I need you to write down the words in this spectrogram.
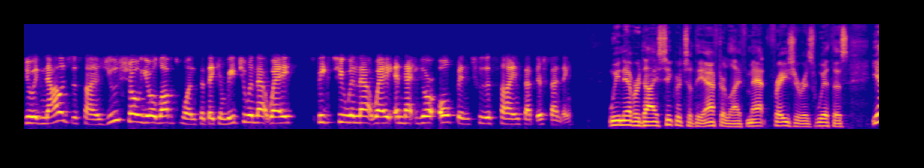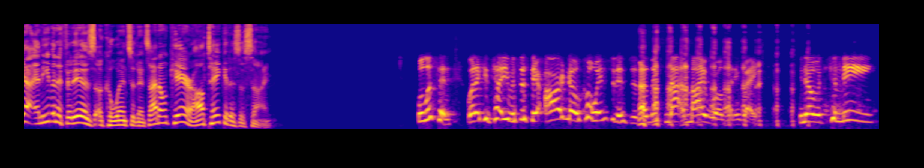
you acknowledge the signs, you show your loved ones that they can reach you in that way, speak to you in that way, and that you're open to the signs that they're sending. We Never Die Secrets of the Afterlife. Matt Fraser is with us. Yeah, and even if it is a coincidence, I don't care. I'll take it as a sign. Well, listen, what I can tell you is this there are no coincidences, at least not in my world anyway. You know, to me,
